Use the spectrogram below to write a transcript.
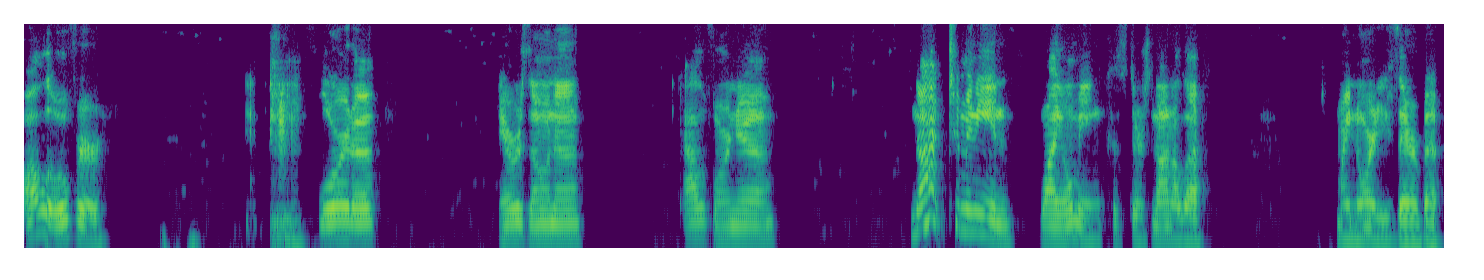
all over Florida, Arizona, California. Not too many in Wyoming because there's not a lot minorities there, but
